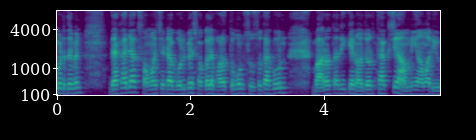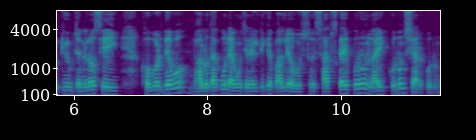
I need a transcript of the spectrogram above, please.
করে দেবেন। দেখা যাক, সময় সেটা বলবে। সকলে ভালো থাকুন, সুস্থ থাকুন। বারো তারিখে নজর থাকছে। আমি আমার ইউটিউব চ্যানেলেও সেই খবর দেব। ভালো থাকুন এবং চ্যানেলটিকে পারলে অবশ্যই সাবস্ক্রাইব করুন লাইক করুন শেয়ার করুন।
